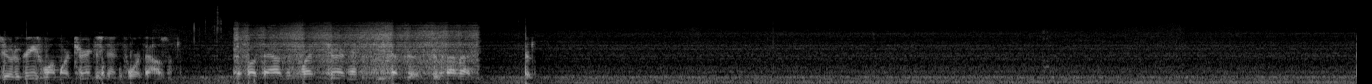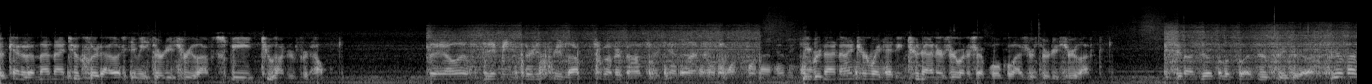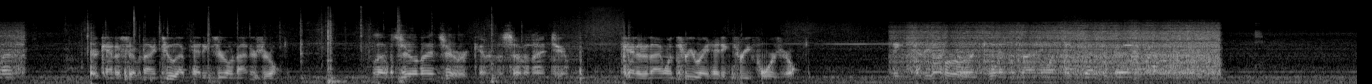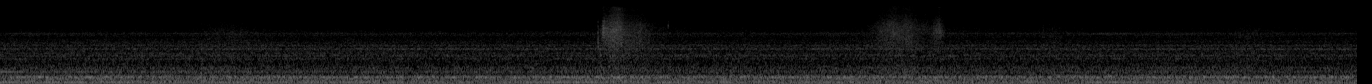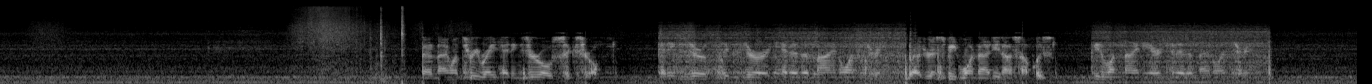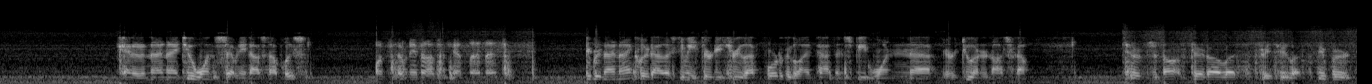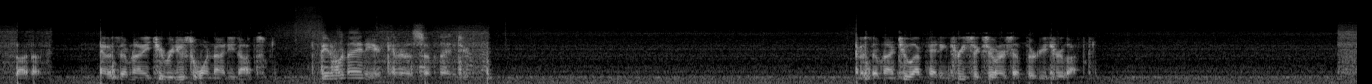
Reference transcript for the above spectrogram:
70 degrees, one more turn, descend 4,000. 4000, west turn, heading east up to 299. Canada 992, cleared LSDME 33 left, speed 200 for now. The LSDME 33 left, 200 knots, for Canada 992. heavy. Libra 99, turn right heading 290, intercept localizer 33 left. 290, localizer 30. 099. Air Canada 792, left heading 090. Left 090, Canada 792. Canada 913, right heading 340. Big 34, Canada 916. Canada 913, right heading 060. Heading 060, Canada 913. Roger, and speed 190 knots now, please. Speed 190, Air Canada 913. Canada 992, 170 knots now, please. 170 knots, Canada 992. Libra 99, cleared LSDME 33 left, forward of the glide path and speed 1, uh, or 200 knots for now. 200 knots, cleared all left, 33 left. Speedbird 99. Canada 792, reduced to 190 knots. Speed 190, Canada 792. Canada 792 left, heading 360, intercept 33 left.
